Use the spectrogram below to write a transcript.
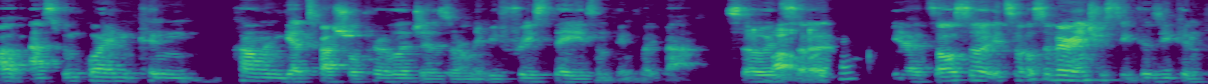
of Aspen Coin can come and get special privileges or maybe free stays and things like that. So it's wow, uh, okay. yeah, it's also it's also very interesting because you can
